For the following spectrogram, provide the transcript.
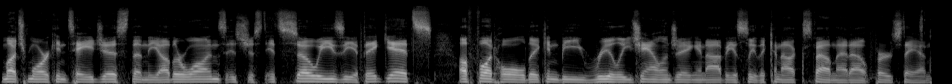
much more contagious than the other ones. It's just it's so easy. If it gets a foothold, it can be really challenging and obviously the Canucks found that out firsthand.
